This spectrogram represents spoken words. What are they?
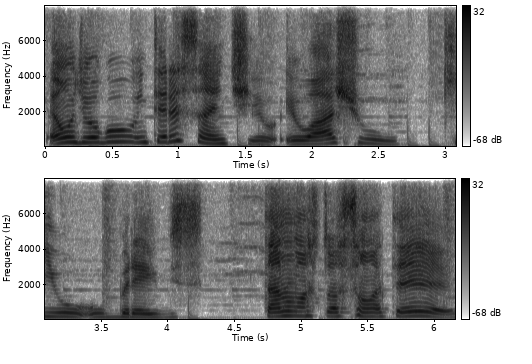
É um jogo interessante. Eu, eu acho que o, o Braves tá numa situação até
